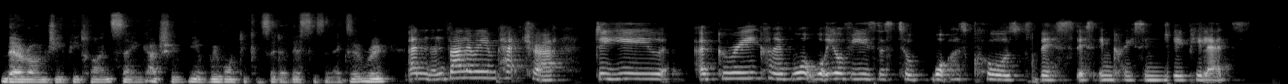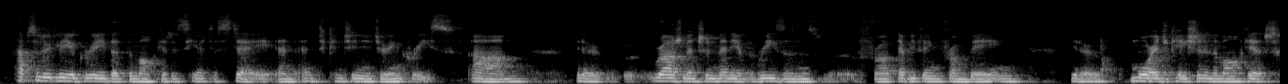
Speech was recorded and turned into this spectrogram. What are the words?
their own GP clients saying, actually, you know, we want to consider this as an exit route. And, and Valerie and Petra, do you agree? Kind of what what your views as to what has caused this this increase in GP leads? absolutely agree that the market is here to stay and, and to continue to increase. Um, you know, Raj mentioned many of the reasons from everything from being, you know, more education in the market,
